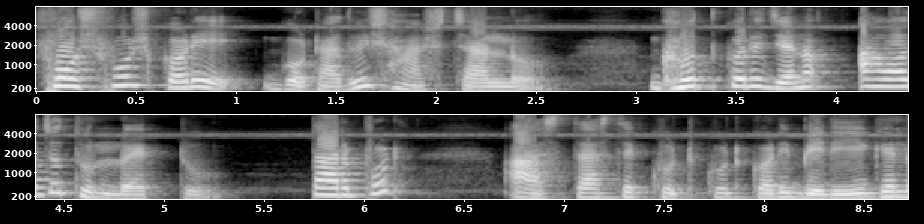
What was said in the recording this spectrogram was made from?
ফোঁস করে গোটা দুই শ্বাস ছাড়ল। ঘুত করে যেন আওয়াজও তুলল একটু। তারপর আস্তে আস্তে খুটখুট করে বেরিয়ে গেল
